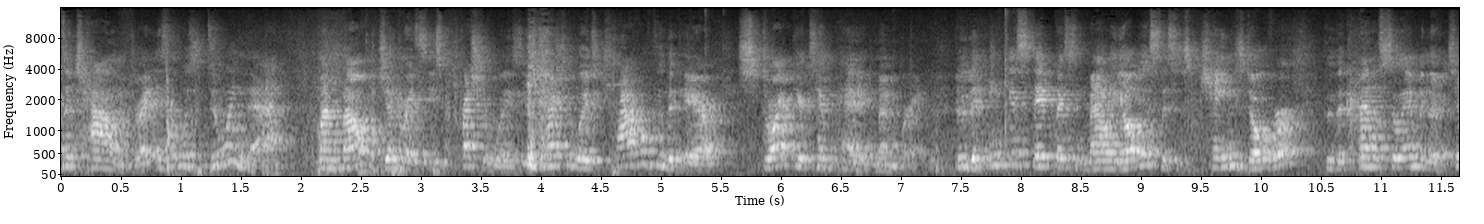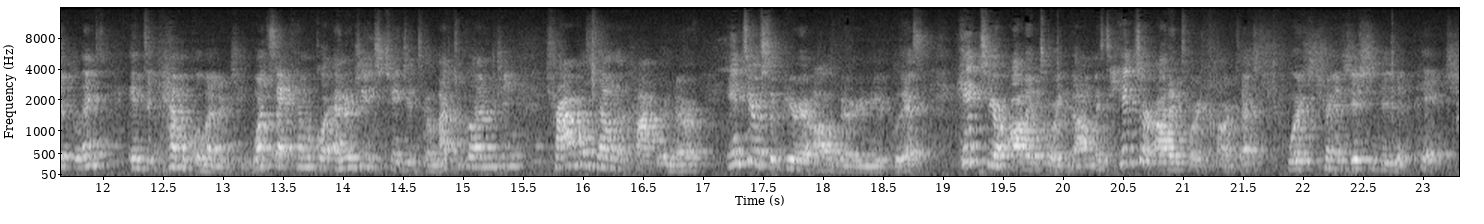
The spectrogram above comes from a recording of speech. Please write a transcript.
the challenge, right? As I was doing that, my mouth generates these pressure waves. These pressure waves travel through the air, strike your tympanic membrane. Through the incus, stapes, and malleolus, this is changed over through the kinocilium and their tip links into chemical energy. Once that chemical energy is changed into electrical energy, travels down the cochlear nerve into your superior olivary nucleus, hits your auditory thalamus, hits your auditory cortex, where it's transitioned into pitch.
